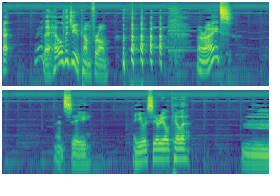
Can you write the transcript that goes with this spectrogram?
Uh, where the hell did you come from? Alright. Let's see. Are you a serial killer? Hmm.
